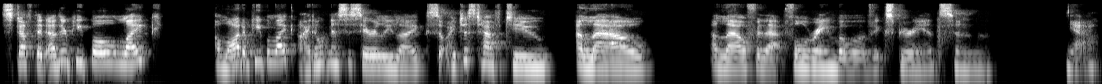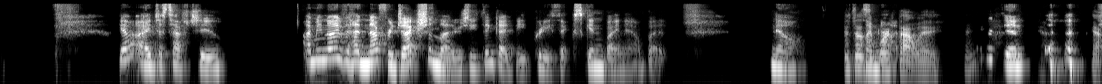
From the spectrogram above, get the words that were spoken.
stuff that other people like a lot of people like i don't necessarily like. So i just have to allow allow for that full rainbow of experience and yeah. Yeah i just have to i mean i've had enough rejection letters. You'd think i'd be pretty thick skinned by now but no it doesn't I'm work not. that way yeah. yeah.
